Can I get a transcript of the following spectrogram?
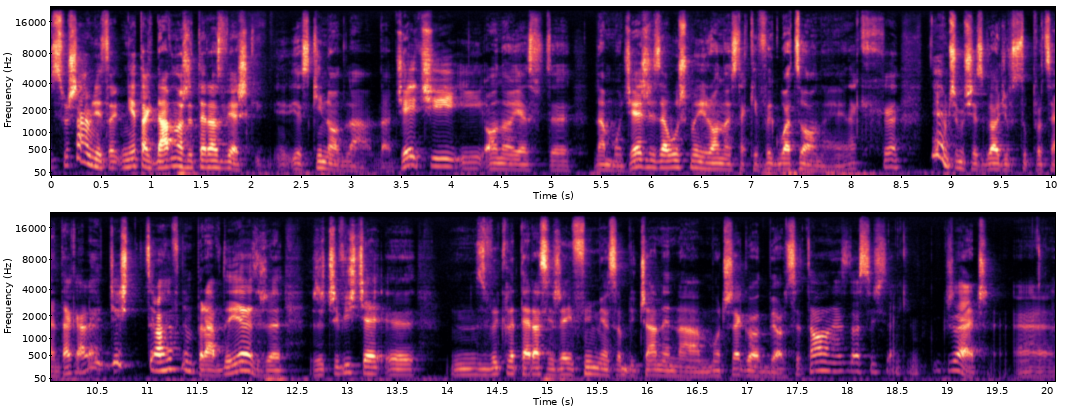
słyszałem nie, tak- nie tak dawno, że teraz wiesz, jest kino dla, dla dzieci i ono jest y, dla młodzieży, załóżmy, i ono jest takie wygładzone. Tak, y, nie wiem, czym się zgodził w 100%, ale gdzieś trochę w tym prawdy jest, że rzeczywiście. Y, Zwykle teraz, jeżeli film jest obliczany na młodszego odbiorcę, to on jest dosyć taki grzeczny. E,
